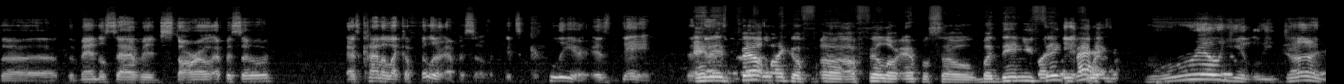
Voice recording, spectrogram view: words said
the the Vandal Savage Starro episode as kind of like a filler episode. It's clear as day. that and it felt like a, uh, a filler episode, but then you But think it back, was brilliantly done.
